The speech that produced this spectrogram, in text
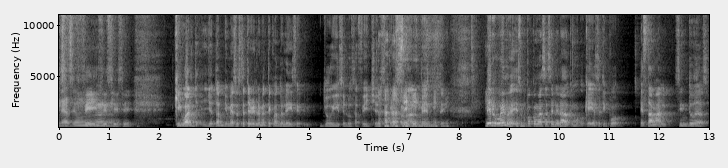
le hace un... Sí, sí, sí, sí. Que igual, yo, yo, me asusté terriblemente cuando le dice, yo hice los afiches personalmente. Pero bueno, es un poco más acelerado, como, ok, este tipo está mal, sin dudas,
